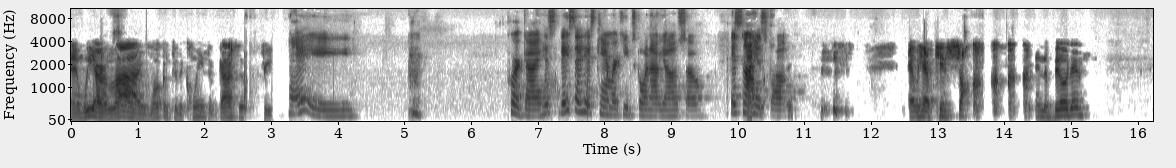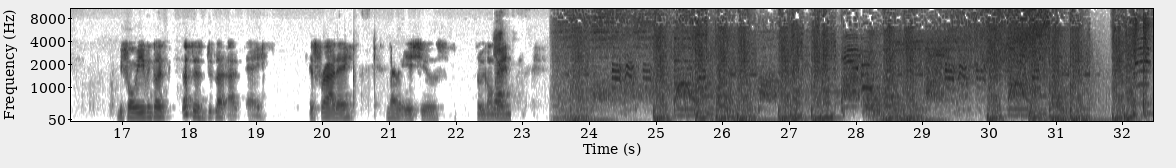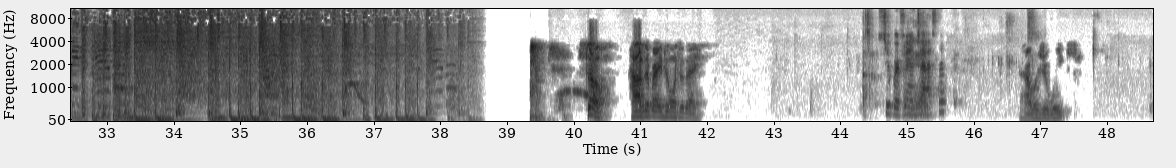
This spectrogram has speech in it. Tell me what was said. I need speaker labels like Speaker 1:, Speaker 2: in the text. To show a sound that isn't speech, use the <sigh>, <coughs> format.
Speaker 1: And we are live. Welcome to the Queens of Gossip.
Speaker 2: Hey. <clears throat> Poor guy. His they said his camera keeps going out, y'all, so it's not his fault. <laughs>
Speaker 1: and we have Ken Shock in the building. Before we even go, let's just do. Let, uh, hey, it's Friday. Never issues, so we're gonna
Speaker 2: Yep.
Speaker 1: go ahead. So, how's everybody doing today?
Speaker 2: Super fantastic.
Speaker 1: How was your weeks?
